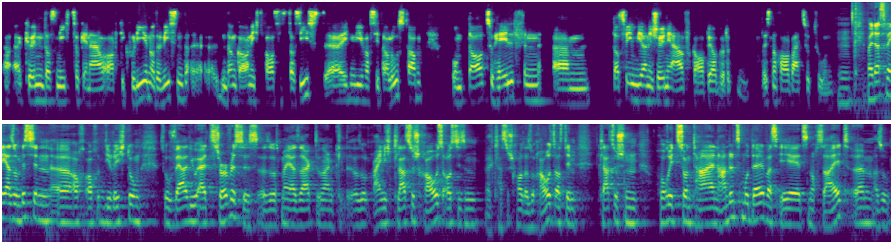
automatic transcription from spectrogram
äh, können das nicht so genau artikulieren oder wissen äh, dann gar nicht, was es das ist, äh, irgendwie, was sie da Lust haben. Und da zu helfen, ähm, das finden wir eine schöne Aufgabe, aber ist noch Arbeit zu tun. Mhm. Weil das wäre ja so ein bisschen äh, auch, auch in die Richtung so Value-Add Services, also was man ja sagt, also eigentlich klassisch raus aus diesem, äh, klassisch raus, also raus aus dem klassischen horizontalen Handelsmodell, was ihr jetzt noch seid. Ähm, also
